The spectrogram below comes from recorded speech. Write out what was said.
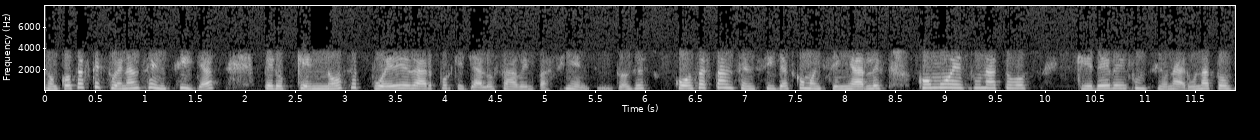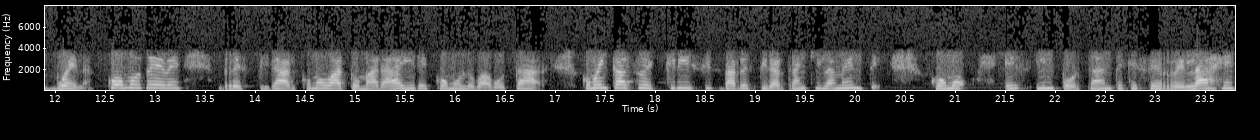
son cosas que suenan sencillas, pero que no se puede dar porque ya lo sabe el paciente. Entonces, cosas tan sencillas como enseñarles cómo es una tos que debe funcionar, una tos buena, cómo debe respirar, cómo va a tomar aire, cómo lo va a botar, cómo en caso de crisis va a respirar tranquilamente, cómo es importante que se relaje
